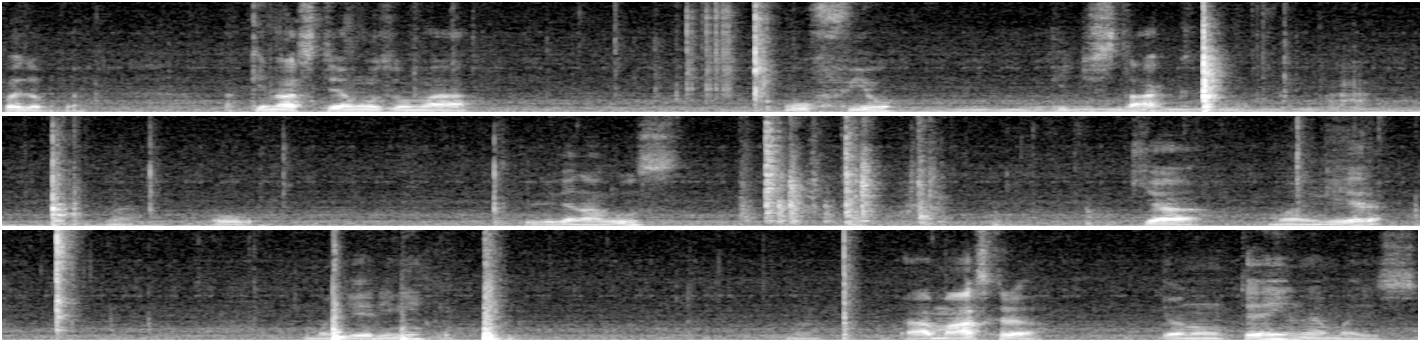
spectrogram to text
Eu ponho. Aqui nós temos uma o fio que destaca né? o que liga na luz aqui a mangueira mangueirinha a máscara eu não tenho né mas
